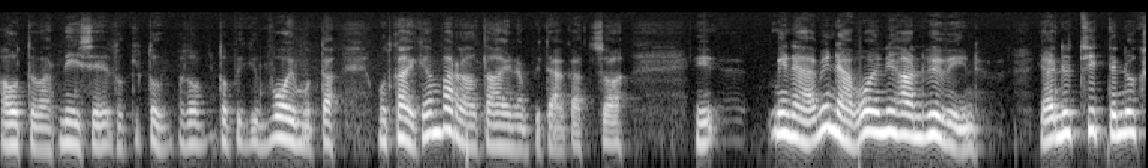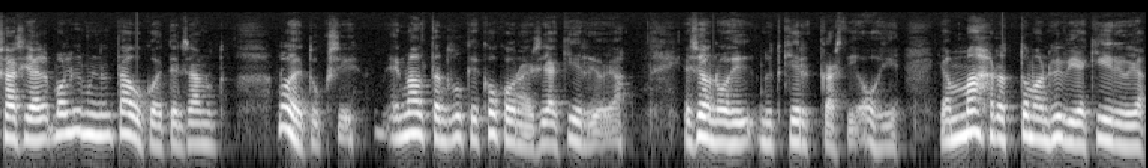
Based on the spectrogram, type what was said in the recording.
auttavat niissä. Toki to, to, topikin voi, mutta, mutta kaiken varalta aina pitää katsoa. Niin minä, minä voin ihan hyvin. Ja nyt sitten yksi asia, mä olin tauko, etten saanut luetuksi. En malttanut lukea kokonaisia kirjoja. Ja se on ohi, nyt kirkkaasti ohi. Ja mahdottoman hyviä kirjoja.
